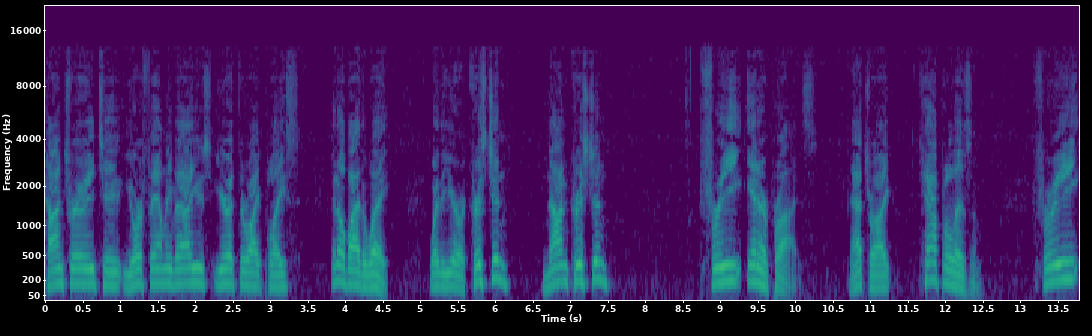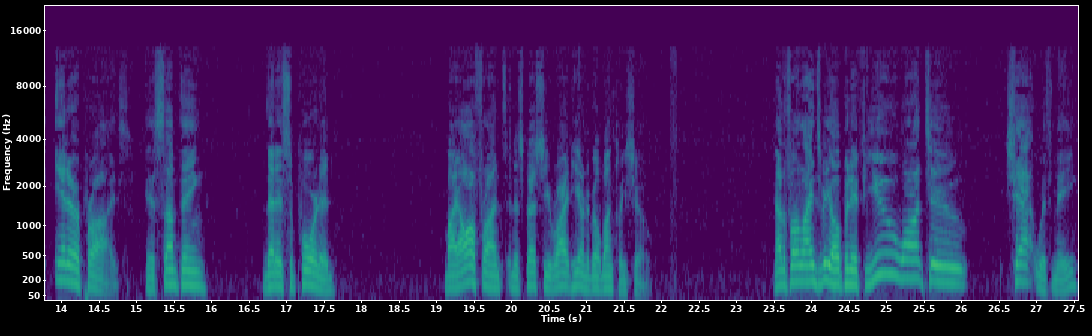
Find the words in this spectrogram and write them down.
contrary to your family values, you're at the right place. And oh, by the way, whether you're a Christian non Christian, free enterprise. That's right, capitalism. Free enterprise is something that is supported by all fronts, and especially right here on the Bill Bunkley Show. Now, the phone lines will be open. If you want to chat with me,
